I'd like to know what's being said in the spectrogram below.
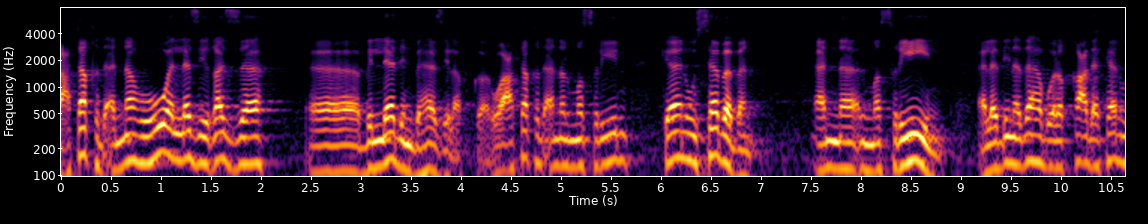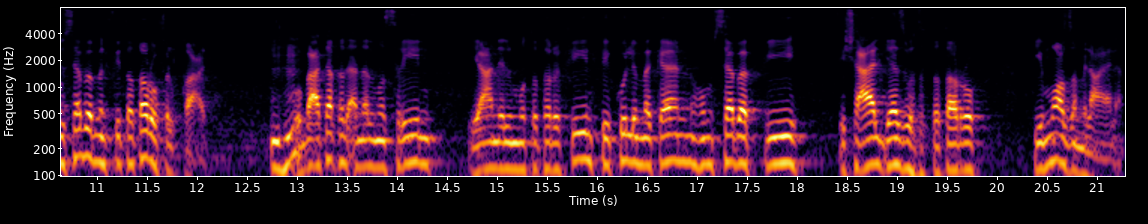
بعتقد أنه هو الذي غذى آه بن لادن بهذه الأفكار. وأعتقد أن المصريين كانوا سببا أن المصريين الذين ذهبوا إلى القاعدة كانوا سببا في تطرف القاعدة. وبعتقد أن المصريين يعني المتطرفين في كل مكان هم سبب في إشعال جذوة التطرف في معظم العالم.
